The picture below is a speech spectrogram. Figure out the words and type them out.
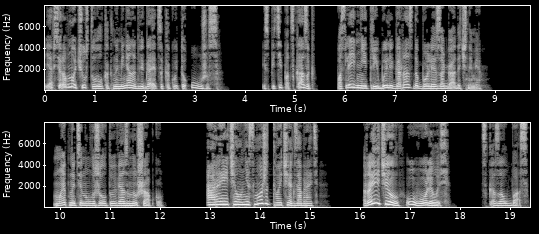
я все равно чувствовал, как на меня надвигается какой-то ужас. Из пяти подсказок Последние три были гораздо более загадочными. Мэт натянул желтую вязаную шапку. «А Рэйчел не сможет твой чек забрать?» «Рэйчел уволилась», — сказал Бас.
